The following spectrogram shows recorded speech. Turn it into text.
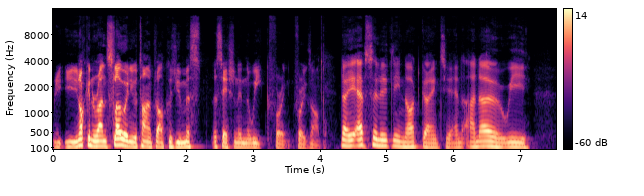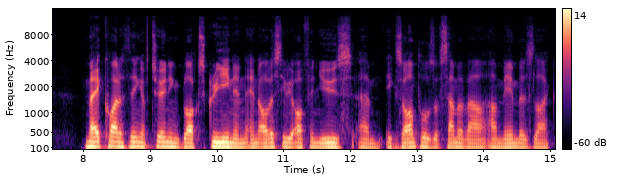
You're not going to run slow in your time trial because you miss a session in the week, for for example. No, you're absolutely not going to. And I know we make quite a thing of turning blocks green, and, and obviously we often use um, examples of some of our, our members like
